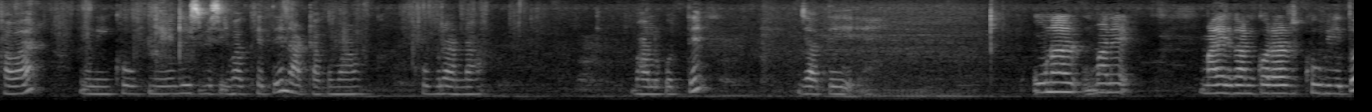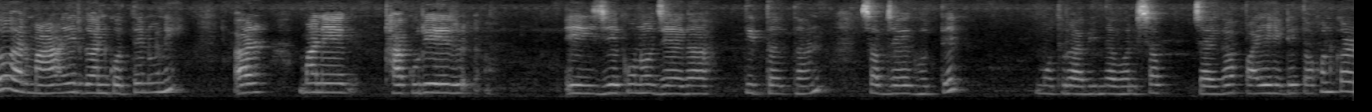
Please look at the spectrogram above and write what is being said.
খাওয়ার। উনি খুব নিরামিষ বেশিরভাগ খেতেন আর ঠাকুমা খুব রান্না ভালো করতেন, যাতে ওনার মানে মায়ের গান করার খুব ইয়ে তো, আর মায়ের গান করতেন উনি। আর মানে ঠাকুরের এই যে কোনো জায়গা, তীর্থস্থান, সব জায়গায় ঘুরতেন। মথুরা, বৃন্দাবন, সব জায়গা পায়ে হেঁটে তখনকার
